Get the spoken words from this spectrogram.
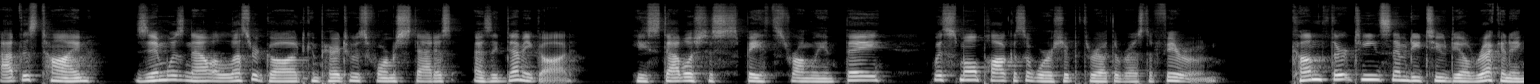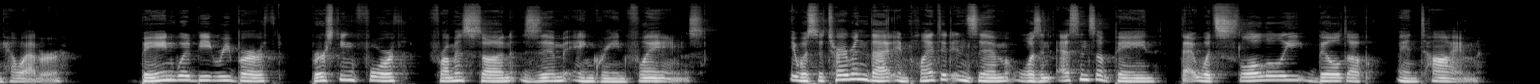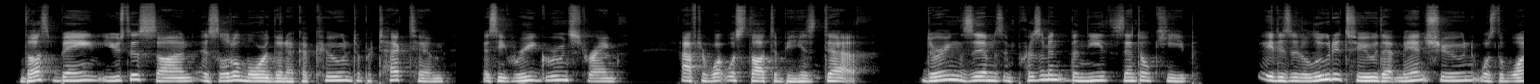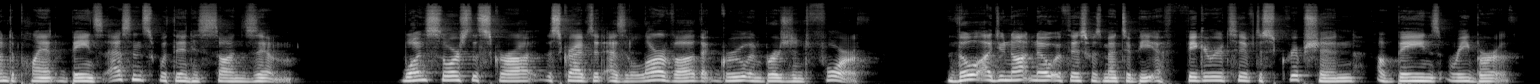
At this time, Xvim was now a lesser god compared to his former status as a demigod. He established his faith strongly in Thay, with small pockets of worship throughout the rest of Faerun. Come 1372 Dale Reckoning, however, Bane would be rebirthed, bursting forth from his son Xvim in green flames. It was determined that implanted in Xvim was an essence of Bane that would slowly build up in time. Thus, Bane used his son as little more than a cocoon to protect him as he regrew in strength after what was thought to be his death. During Xvim's imprisonment beneath Zhentil Keep, it is alluded to that Manshoon was the one to plant Bane's essence within his son Xvim. One source descri- describes it as a larva that grew and burgeoned forth. Though I do not know if this was meant to be a figurative description of Bane's rebirth.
